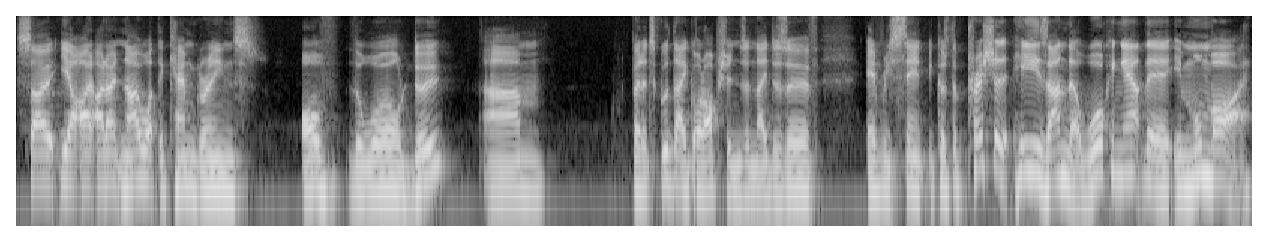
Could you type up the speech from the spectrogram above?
So, yeah, I, I don't know what the Cam Greens of the world do. Um, but it's good they got options and they deserve every cent because the pressure that he is under walking out there in Mumbai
